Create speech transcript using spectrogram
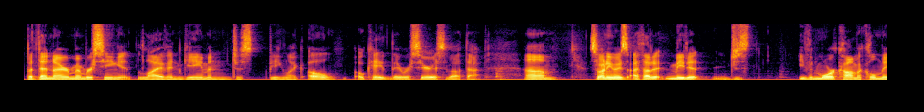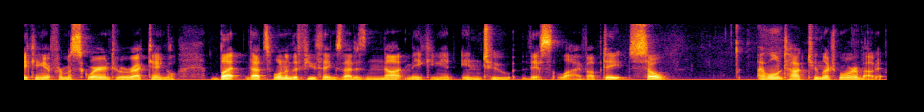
But then I remember seeing it live in game and just being like, oh, okay, they were serious about that. Um, so, anyways, I thought it made it just even more comical, making it from a square into a rectangle. But that's one of the few things that is not making it into this live update. So, I won't talk too much more about it.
